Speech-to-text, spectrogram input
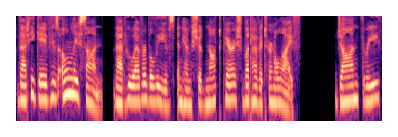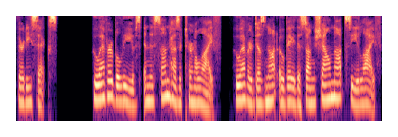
that he gave his only son that whoever believes in him should not perish but have eternal life. John 3:36 Whoever believes in the Son has eternal life, whoever does not obey the Son shall not see life,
